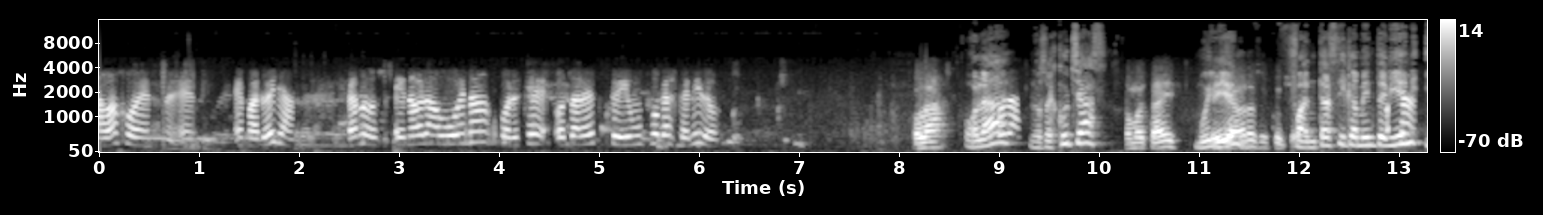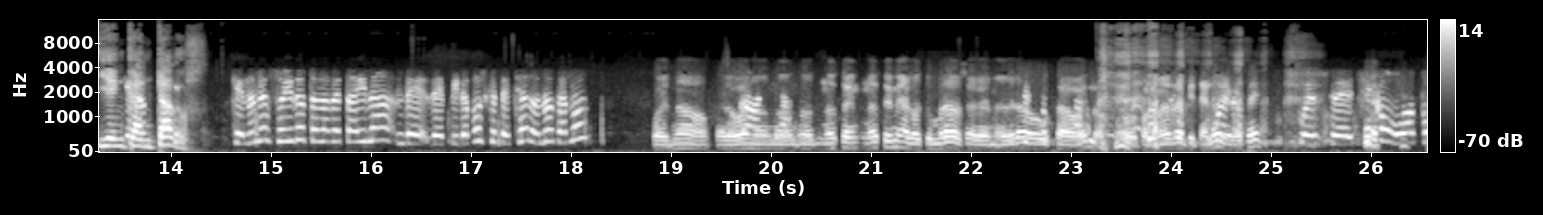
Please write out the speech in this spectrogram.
abajo en, en, en Marbella. Carlos, enhorabuena por este otra vez triunfo que has tenido. Hola, Hola, Hola. ¿nos escuchas? ¿cómo estáis? Muy Sí, bien. ahora os escucho. Fantásticamente bien y que no- encantados. Que no me has oído toda la retaíla de, de piropos que te he echado, ¿no, Carlos? Pues no, pero bueno, no, no, no, estoy, no estoy muy acostumbrado, o sea, me hubiera gustado oírlo. O por lo menos repítelo, yo qué sé. Pues eh, chico guapo,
